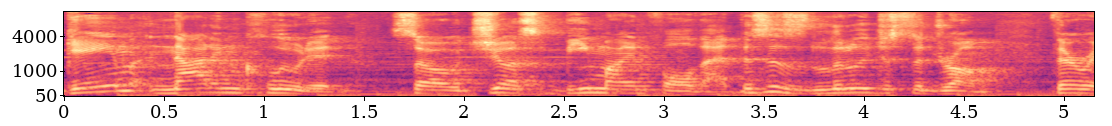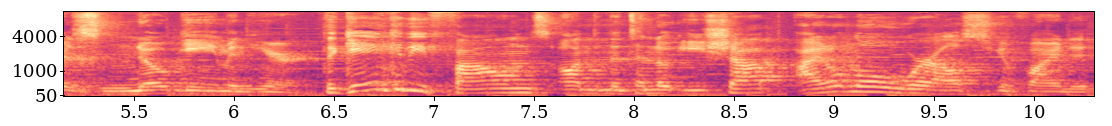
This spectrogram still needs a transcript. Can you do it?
Game not included. So just be mindful of that. This is literally just a drum. There is no game in here. The game can be found on the Nintendo eShop. I don't know where else you can find it.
